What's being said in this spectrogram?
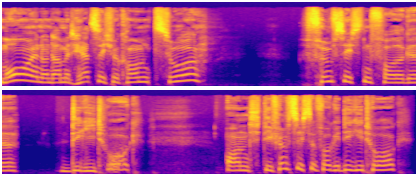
Moin und damit herzlich willkommen zur 50. Folge Digitalk. Und die 50. Folge Digitalk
